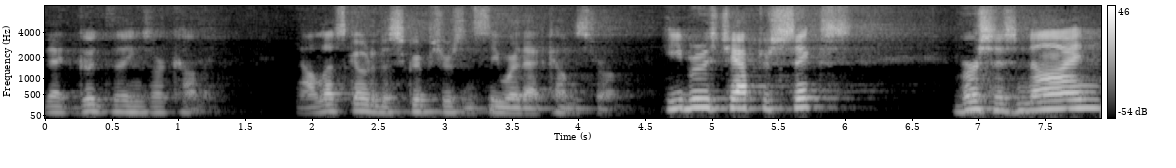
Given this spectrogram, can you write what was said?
that good things are coming. Now let's go to the scriptures and see where that comes from. Hebrews chapter 6, verses 9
